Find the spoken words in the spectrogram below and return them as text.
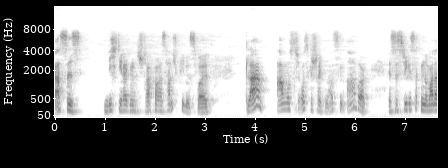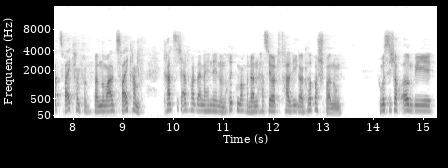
dass es nicht direkt ein strafbares Handspiel ist, weil klar, Arm muss sich ausgestreckt lassen, aber es ist wie gesagt ein normaler Zweikampf und beim normalen Zweikampf kannst du dich einfach mal deine Hände hin und Rücken machen und dann hast du ja total weniger Körperspannung. Du musst dich auch irgendwie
